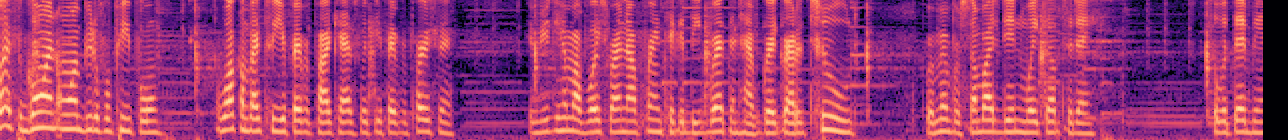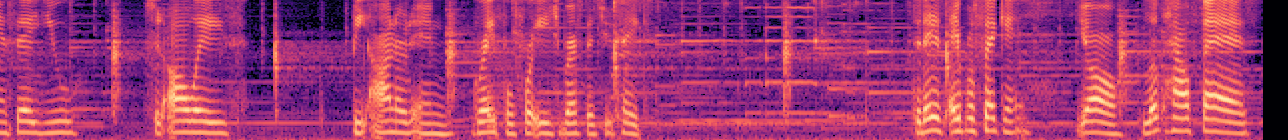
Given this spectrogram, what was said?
What's going on, beautiful people? Welcome back to your favorite podcast with your favorite person. If you can hear my voice right now, friend, take a deep breath and have great gratitude. Remember, somebody didn't wake up today. So, with that being said, you should always be honored and grateful for each breath that you take. Today is April 2nd. Y'all, look how fast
